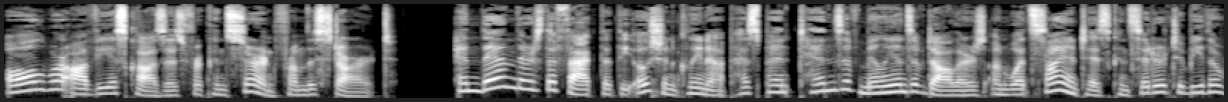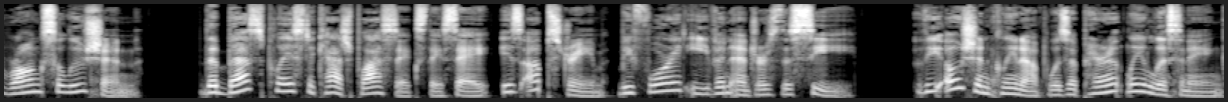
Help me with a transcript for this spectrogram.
all were obvious causes for concern from the start. And then there's the fact that the ocean cleanup has spent tens of millions of dollars on what scientists consider to be the wrong solution. The best place to catch plastics, they say, is upstream before it even enters the sea. The ocean cleanup was apparently listening.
